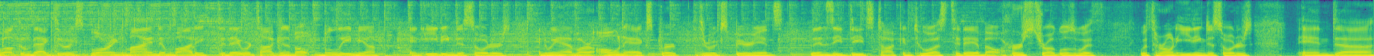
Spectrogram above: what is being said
Welcome back to Exploring Mind and Body. Today we're talking about bulimia and eating disorders. And we have our own expert through experience, Lindsay Dietz, talking to us today about her struggles with with her own eating disorders. And uh,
